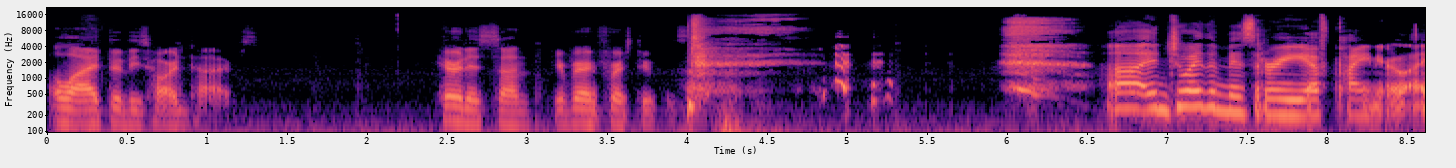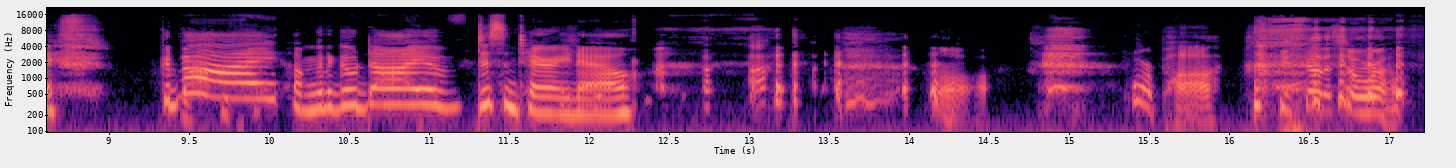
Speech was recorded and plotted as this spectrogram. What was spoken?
alive through these hard times. Here it is, son. Your very first hoop and uh, enjoy the misery of pioneer life. Goodbye. I'm gonna go die of dysentery now. Aw. Poor Pa. He's got it so rough.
